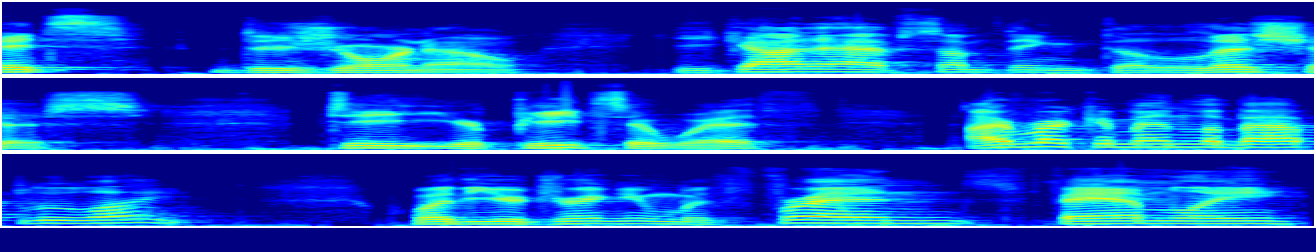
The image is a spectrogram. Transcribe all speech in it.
it's DiGiorno. You got to have something delicious to eat your pizza with. I recommend Labatt Blue Light. Whether you're drinking with friends, family,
